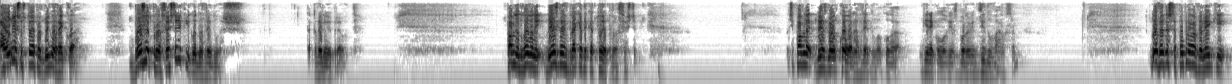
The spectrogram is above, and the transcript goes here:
А оние што стоја пред него рекоа, Божиот првосвещеник ли го навредуваш? Така вели овој превод. Павле одговори, не знаев брака дека тој е првосвещеник. Значи Павле не знаел кога навредувал, кога ги рекол овие зборови дзиду варосен. Но веднаш се поправа велејки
